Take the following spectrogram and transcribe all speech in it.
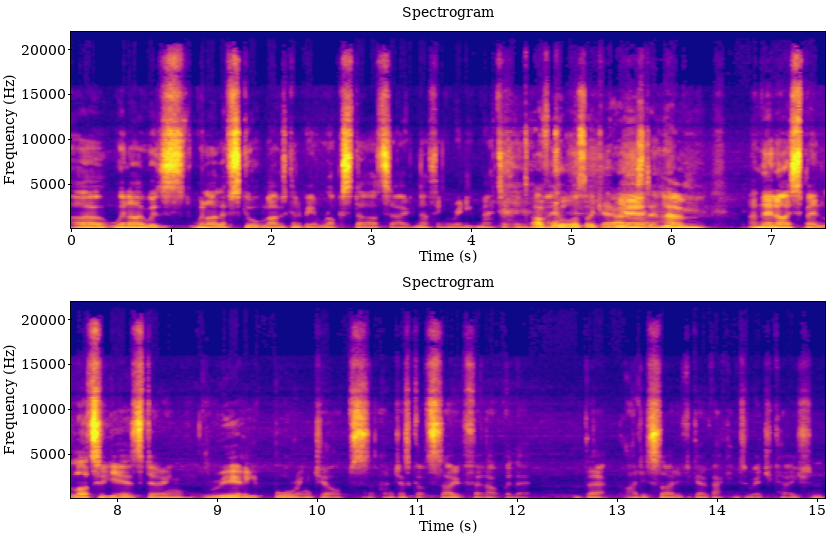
uh, when I was when I left school, I was going to be a rock star, so nothing really mattered. Anyway. Of course, okay, I understand that. Um, and then I spent lots of years doing really boring jobs and just got so fed up with it that I decided to go back into education.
